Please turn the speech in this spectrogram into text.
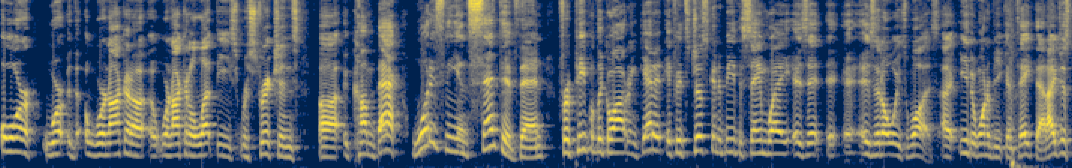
or we're, we're not gonna we're not gonna let these restrictions uh, come back. What is the incentive then for people to go out and get it if it's just going to be the same way as it as it always was? Uh, either one of you can take that. I just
